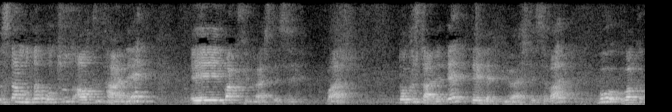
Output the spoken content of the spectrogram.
İstanbul'da 36 tane e, vakıf üniversitesi var. 9 tane de devlet üniversitesi var. Bu vakıf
